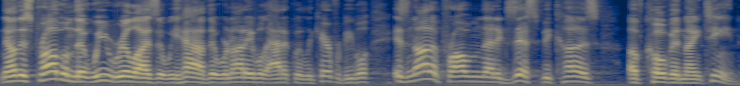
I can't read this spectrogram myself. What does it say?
Now, this problem that we realize that we have, that we're not able to adequately care for people, is not a problem that exists because of COVID 19.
